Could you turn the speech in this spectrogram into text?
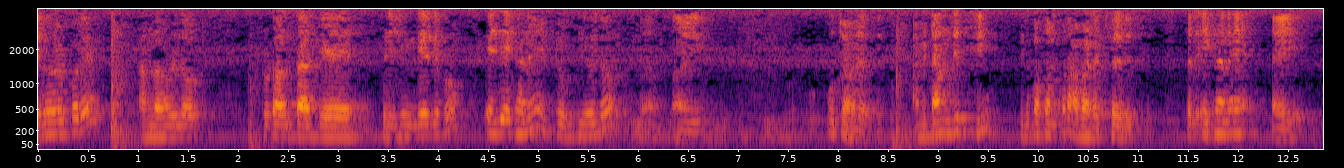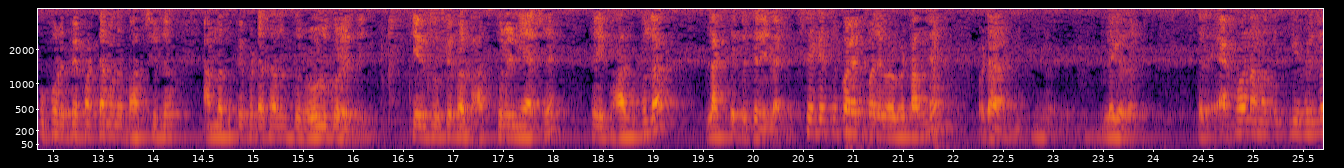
এভাবে করে আমরা হইল টোটালটাকে ফিনিশিং দিয়ে দেব। এই যে এখানে একটু কি হইল উঁচা হয়ে আছে। আমি টান দিচ্ছি, কিন্তু কখন করে আবার ছেড়ে দিচ্ছি। তাহলে এখানে এই উপরে পেপারটা মধ্যে ভাঁজ ছিল। আমরা তো পেপারটা সাধারণত রোল করে দিই। কেউ কেউ পেপার ভাঁজ করে নিয়ে আসে। তো এই ভাঁজগুলা লাগতে দেরি লাগে। সেক্ষেত্রে কয়েকবার এভাবে টানলে ওটা লেগে যাবে। তাহলে এখন আমাদের কি হইল,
